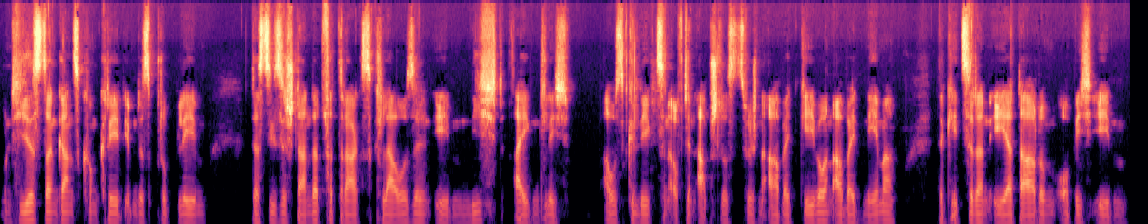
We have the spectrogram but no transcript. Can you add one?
Und hier ist dann ganz konkret eben das Problem, dass diese Standardvertragsklauseln eben nicht eigentlich ausgelegt sind auf den Abschluss zwischen Arbeitgeber und Arbeitnehmer. Da geht es ja dann eher darum, ob ich eben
